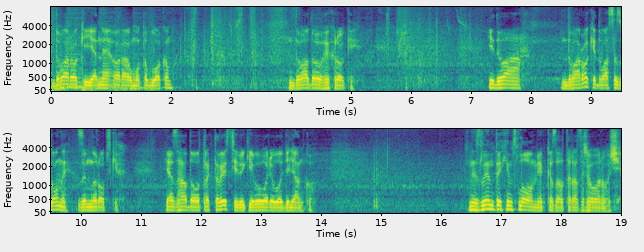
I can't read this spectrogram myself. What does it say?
Два роки я не орав мотоблоком. Два довгих роки. І два, два роки, два сезони землеробських. Я згадував трактористів, які виворювали ділянку. Не злим тихим словом, як казав Тарас Григорович.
